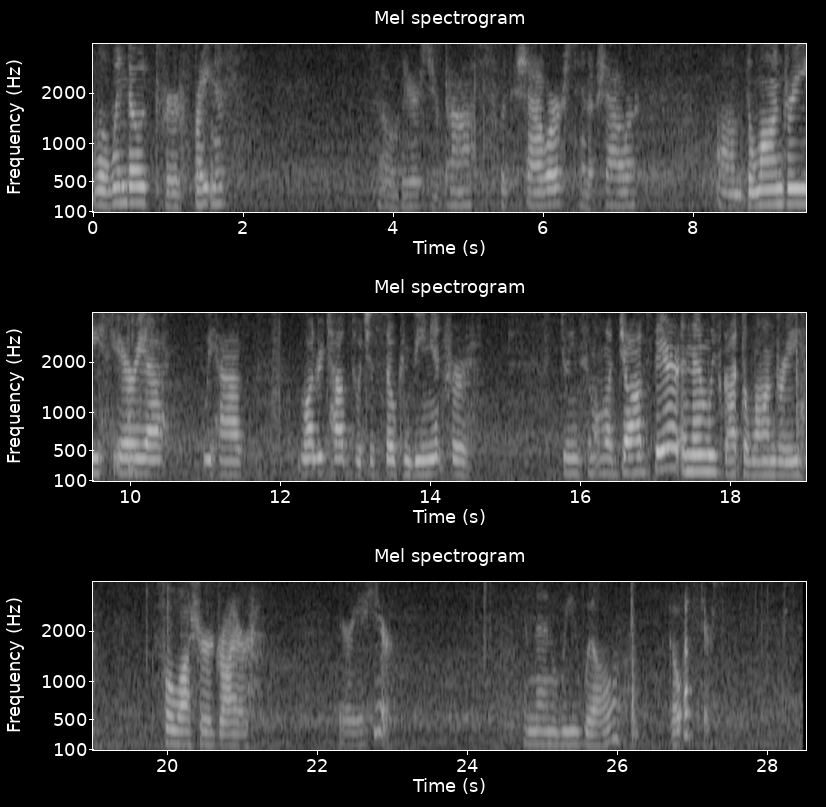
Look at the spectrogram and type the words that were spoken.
a little window for brightness. So there's your bath with the shower, stand-up shower. Um, the laundry area, we have laundry tubs, which is so convenient for doing some odd jobs there. And then we've got the laundry full washer dryer area here. And then we will go upstairs.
